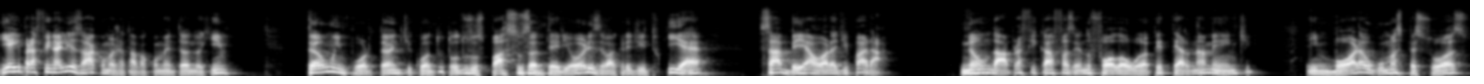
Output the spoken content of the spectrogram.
E aí, para finalizar, como eu já estava comentando aqui, tão importante quanto todos os passos anteriores, eu acredito que é saber a hora de parar. Não dá para ficar fazendo follow-up eternamente, embora algumas pessoas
